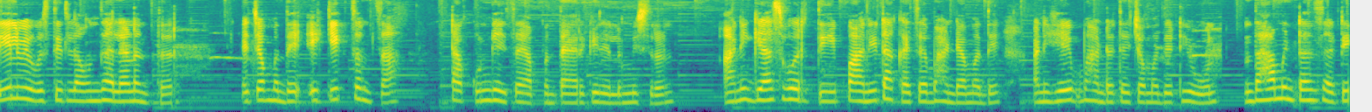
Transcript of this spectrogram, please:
तेल व्यवस्थित लावून झाल्यानंतर याच्यामध्ये एक एक चमचा टाकून घ्यायचं आहे आपण तयार केलेलं मिश्रण. आणि गॅसवरती पाणी टाकायचं आहे भांड्यामध्ये आणि हे भांडं त्याच्यामध्ये ठेवून दहा मिनटांसाठी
